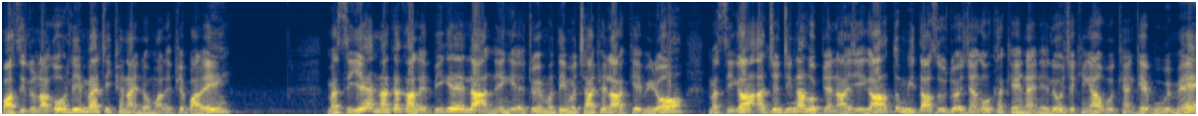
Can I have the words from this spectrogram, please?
ဘာစီလိုနာကို၄မှတ်ထိဖြတ်နိုင်တော့မှာလည်းဖြစ်ပါတယ်။ မက်ဆီရဲ့အနာဂတ်ကလည်းပြီးခဲ့တဲ့လအနေငယ်အတွင်းမတိမချဖြစ်လာခဲ့ပြီးတော့မက်ဆီကအာဂျင်တီးနားကိုပြန်လာရေးကသူ့မိသားစုအတွက်ရန်ကုန်ခတ်ခဲနိုင်တယ်လို့ရခင်ကဝန်ခံခဲ့ပူပေမဲ့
